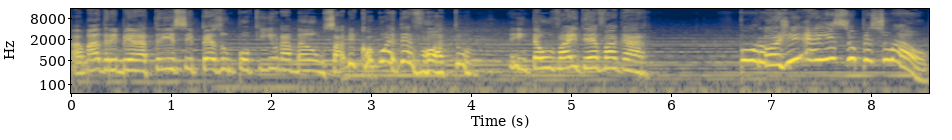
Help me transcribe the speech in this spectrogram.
A Madre Beatriz pesa um pouquinho na mão, sabe como é devoto. Então vai devagar. Por hoje é isso, pessoal.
